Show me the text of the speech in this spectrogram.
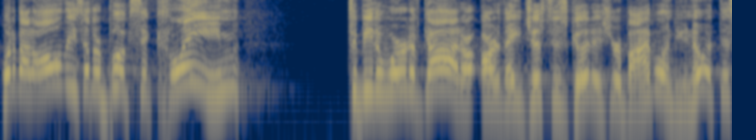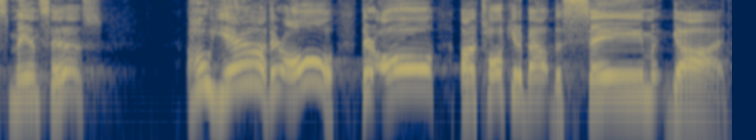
What about all these other books that claim to be the Word of God? Are, are they just as good as your Bible? And do you know what this man says? Oh, yeah, they're all, they're all uh, talking about the same God.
